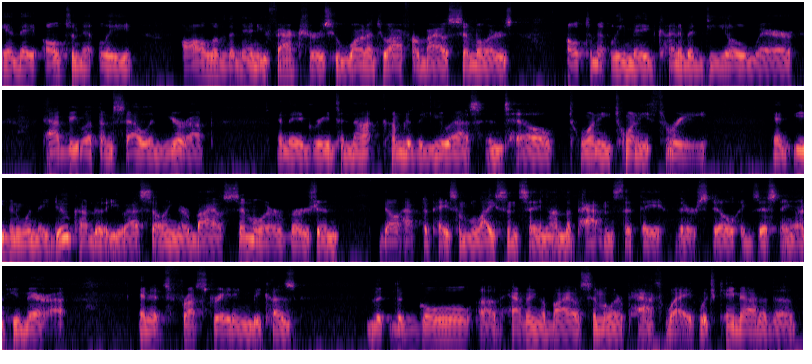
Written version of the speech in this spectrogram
and they ultimately, all of the manufacturers who wanted to offer biosimilars, ultimately made kind of a deal where AbbVie let them sell in Europe, and they agreed to not come to the U.S. until 2023 and even when they do come to the US selling their biosimilar version, they'll have to pay some licensing on the patents that they that are still existing on Humira. And it's frustrating because the the goal of having a biosimilar pathway, which came out of the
